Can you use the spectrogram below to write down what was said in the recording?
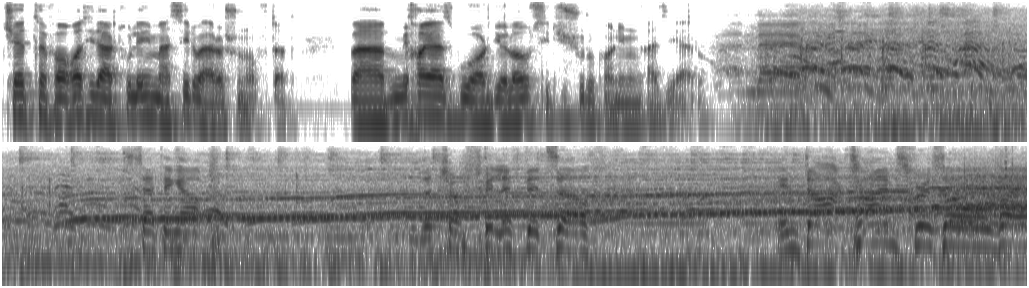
چه اتفاقاتی در طول این مسیر براشون افتاد. و می‌خوای از گواردیولا و سیتی شروع کنیم این قضیه رو. Setting up the itself. In dark times for as by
